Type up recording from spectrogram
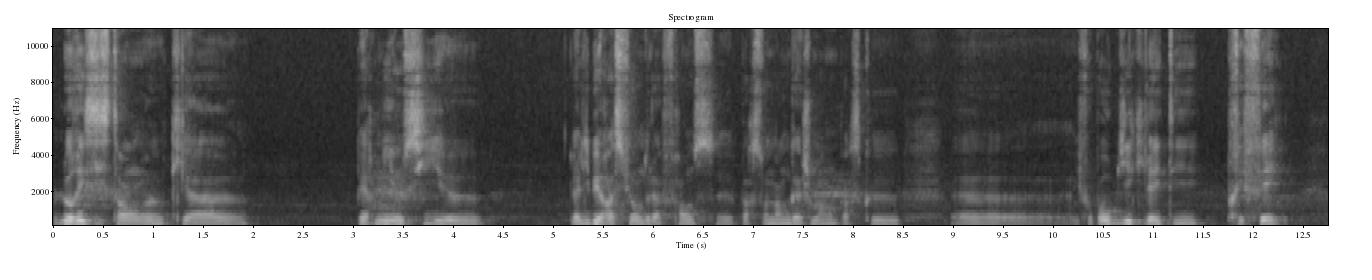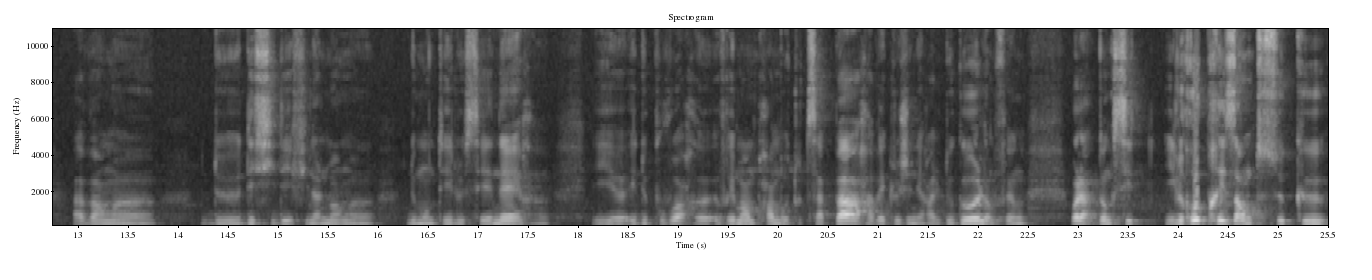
le résistant euh, qui a permis aussi la libération de la France par son engagement, parce que il ne faut pas oublier qu'il a été préfet avant euh, de décider finalement euh, de monter le CNR euh, et, de pouvoir vraiment prendre toute sa part avec le général de Gaulle. Enfin, voilà. Donc il représente ce que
